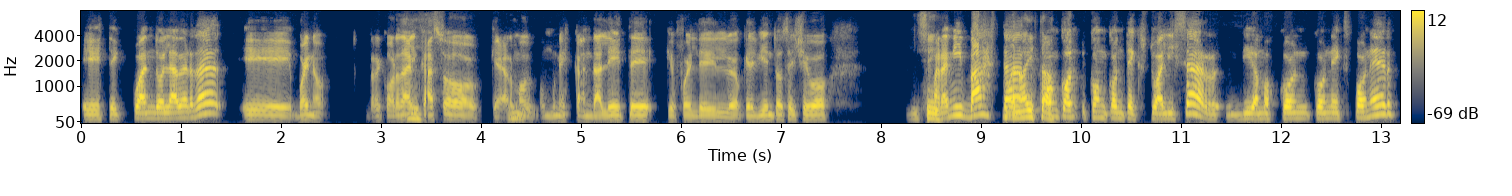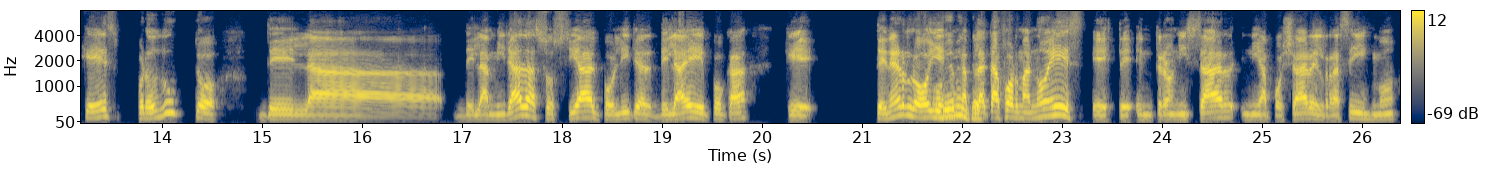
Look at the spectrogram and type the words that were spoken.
Este, cuando la verdad, eh, bueno, recordá el caso que armó como un escandalete, que fue el de lo que el viento se llevó, Sí. Para mí basta Bueno, ahí está. con, con- con contextualizar, digamos, con, con exponer que es producto de la, de la mirada social, política de la época, que tenerlo hoy en una plataforma no es este, entronizar ni apoyar el racismo,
